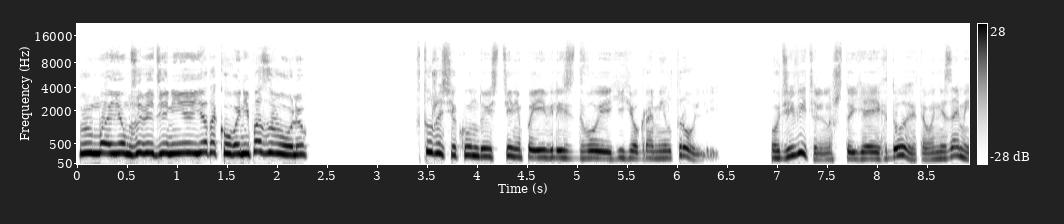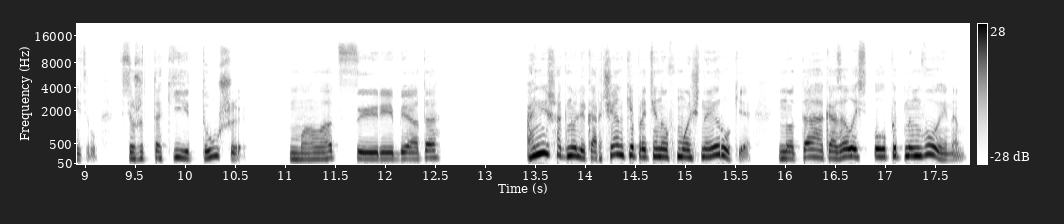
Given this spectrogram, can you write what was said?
«В моем заведении я такого не позволю!» В ту же секунду из тени появились двое ее громил троллей. Удивительно, что я их до этого не заметил. Все же такие туши. Молодцы, ребята. Они шагнули к Арчанке, протянув мощные руки, но та оказалась опытным воином.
